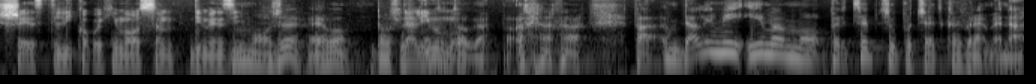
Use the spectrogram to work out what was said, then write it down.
šest ili koliko ih ima osam dimenzija? Može, evo, došli Da li smo do imamo? toga. Pa, pa, da li mi imamo percepciju početka vremena?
